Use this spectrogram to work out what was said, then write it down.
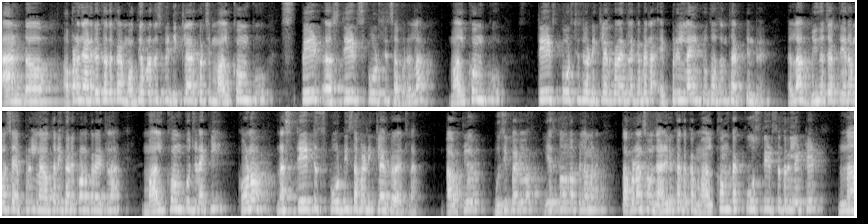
एंड आपण जाणी रखा दरकार मध्यप्रदेश भी डिक्लेयर कर मालखम को स्टेट स्पोर्ट्स uh, हिसाब से मालखम को स्टेट स्पोर्ट्स हिसाब डिक्लेयर कराइला April nine two thousand thirteen दुई हज़ार तेरह मस एप्रिल नौ तारीख में कौन कराइला मालखम को जोटा कि कौन? ना स्टेट स्पोर्ट हिसाब से डिक्लेयर कराइला डाउट क्लियर बुझी ये स्तन पिला तो आपण सब रखा दरकार मालखम टा को स्टेट से तो रिलेटेड ना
